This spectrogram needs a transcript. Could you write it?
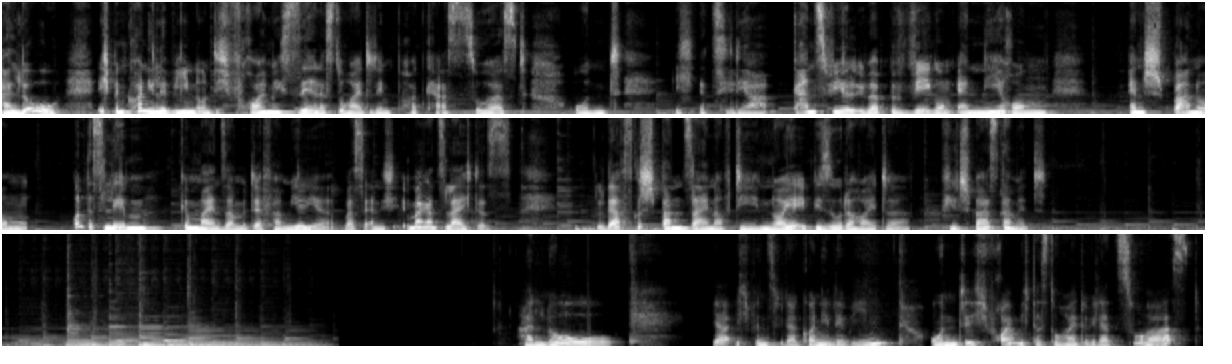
Hallo, ich bin Conny Levin und ich freue mich sehr, dass du heute dem Podcast zuhörst und ich erzähle dir ganz viel über Bewegung, Ernährung, Entspannung und das Leben gemeinsam mit der Familie, was ja nicht immer ganz leicht ist. Du darfst gespannt sein auf die neue Episode heute. Viel Spaß damit! Hallo, ja, ich bin's wieder, Conny Levin, und ich freue mich, dass du heute wieder zuhörst,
